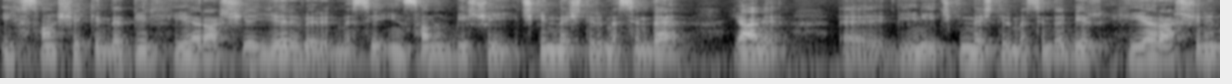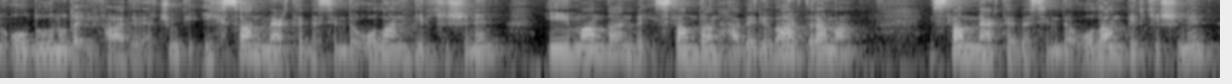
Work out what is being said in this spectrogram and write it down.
ihsan şeklinde bir hiyerarşiye yer verilmesi insanın bir şeyi içkinleştirmesinde yani e, dini içkinleştirmesinde bir hiyerarşinin olduğunu da ifade eder. Çünkü ihsan mertebesinde olan bir kişinin imandan ve İslam'dan haberi vardır ama İslam mertebesinde olan bir kişinin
